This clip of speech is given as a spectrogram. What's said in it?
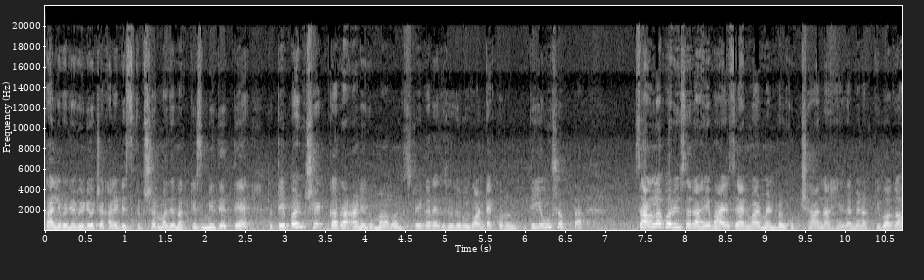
खाली म्हणजे व्हिडिओच्या खाली डिस्क्रिप्शनमध्ये नक्कीच मी देते. तर ते पण चेक करा आणि तुम्हाला पण स्टे करायचं असेल तुम्ही कॉन्टॅक्ट करून ते येऊ शकता. चांगला परिसर आहे. बाहेरचं एन्व्हायरमेंट पण खूप छान आहे. त्यामुळे नक्की बघा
